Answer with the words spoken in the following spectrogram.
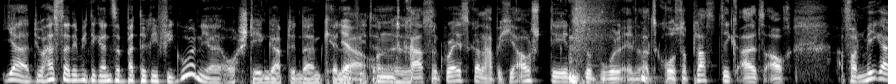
Ja, du hast da nämlich eine ganze Batterie Figuren ja auch stehen gehabt in deinem Keller Ja, wieder. und Also, Castle Grayskull habe ich hier auch stehen, sowohl in, als große Plastik als auch von Mega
